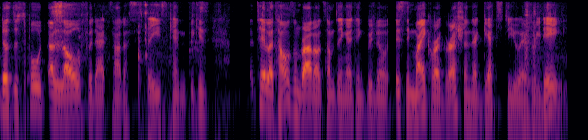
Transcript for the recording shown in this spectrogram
does the sport allow for that sort of space? Can because Taylor Townsend brought out something I think we know it's the microaggression that gets to you every day.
